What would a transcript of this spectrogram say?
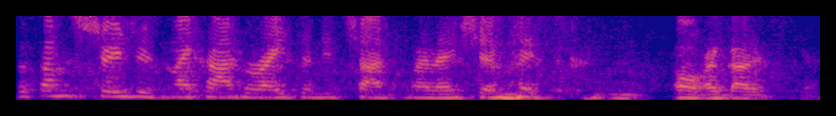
For some strange reason, I can't write in the chat while I share my screen. Oh, I got it, yes.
